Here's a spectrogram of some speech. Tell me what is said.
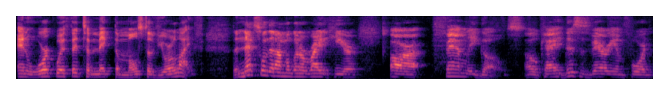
and work with it to make the most of your life. The next one that I'm going to write here are family goals. Okay. This is very important.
